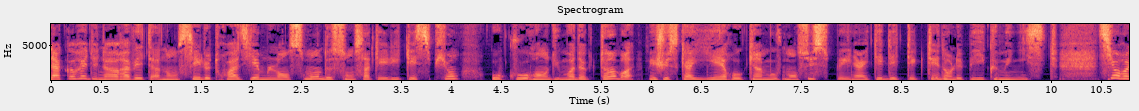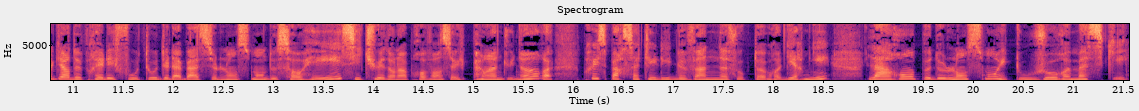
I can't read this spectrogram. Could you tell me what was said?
La Corée du Nord avait annoncé le troisième lancement de son satellite espion au courant du mois d'octobre, mais jusqu'à hier, aucun mouvement suspect n'a été détecté dans le pays communiste. Si on regarde de près les photos de la base de lancement de Sohei, située dans la province de Pyongyang du Nord, prise par satellite le 29 octobre dernier, la rampe de lancement est toujours masquée.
